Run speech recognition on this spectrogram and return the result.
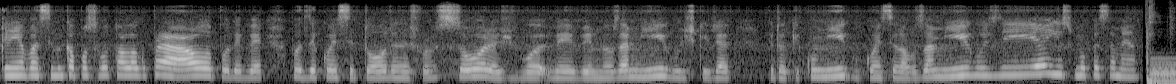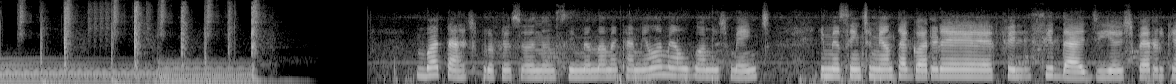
tenha vacina que eu possa voltar logo para aula, poder ver, poder conhecer todas as professoras, ver, ver meus amigos que já que estão aqui comigo, conhecer novos amigos e é isso meu pensamento. Boa tarde, professora Nancy. Meu nome é Camila Melo Gomes Mendes e meu sentimento agora é felicidade. E eu espero que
